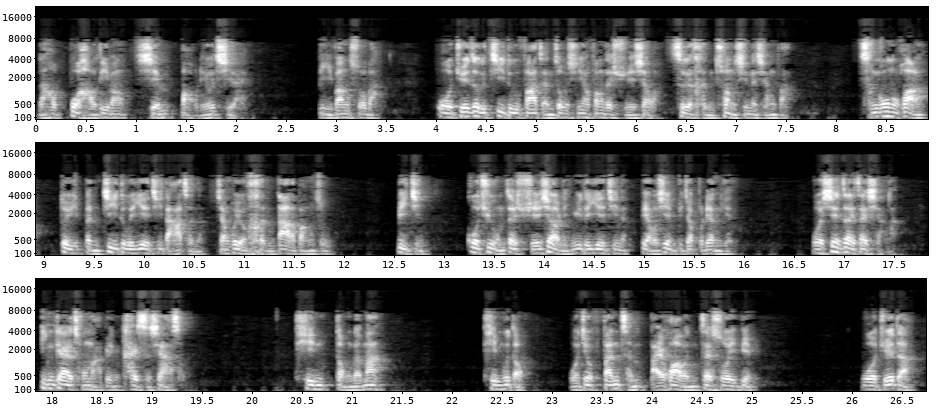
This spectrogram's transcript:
然后不好地方先保留起来。比方说吧，我觉得这个季度发展重心要放在学校啊，是个很创新的想法。成功的话呢，对于本季度的业绩达成呢，将会有很大的帮助。毕竟过去我们在学校领域的业绩呢表现比较不亮眼。我现在在想啊，应该从哪边开始下手。听懂了吗？听不懂，我就翻成白话文再说一遍。我觉得啊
